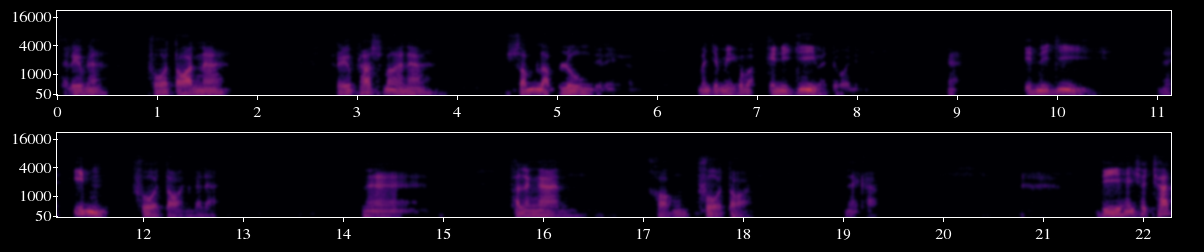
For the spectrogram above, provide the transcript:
อย่าลืมนะ โฟตอนนะ หรือพลาสมานะสำหรับลุงเดี๋ยวนี้ มันจะมีคำว่า energy มาตัวหนึ่งนะ energy นะ in โฟตอนก็ได้นะพลังงานของโฟตอนนะครับ ดีให้ชัด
